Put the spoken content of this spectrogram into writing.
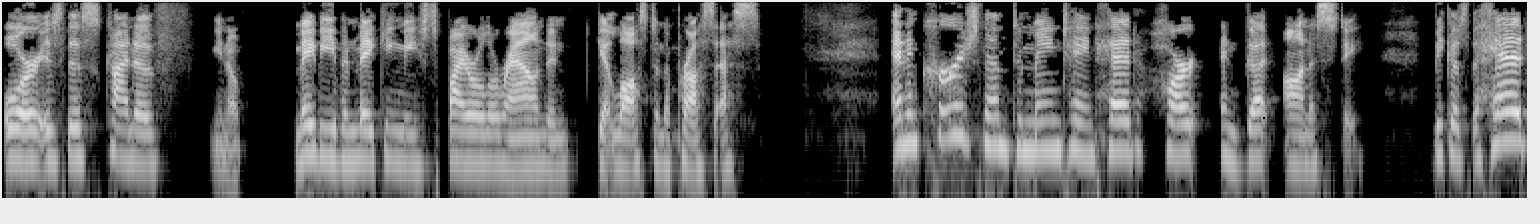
or is this kind of you know maybe even making me spiral around and get lost in the process. And encourage them to maintain head heart and gut honesty because the head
